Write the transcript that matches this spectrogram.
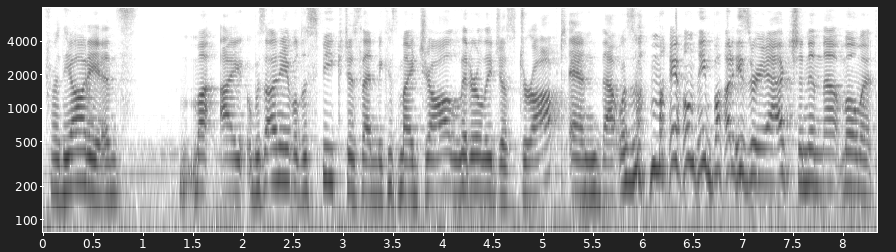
For the audience, my, I was unable to speak just then because my jaw literally just dropped, and that was my only body's reaction in that moment.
